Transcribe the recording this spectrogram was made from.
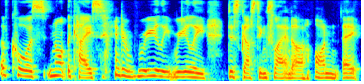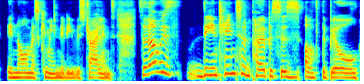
of course, not the case and a really, really disgusting slander on an enormous community of Australians. So that was the intent and purposes of the bill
